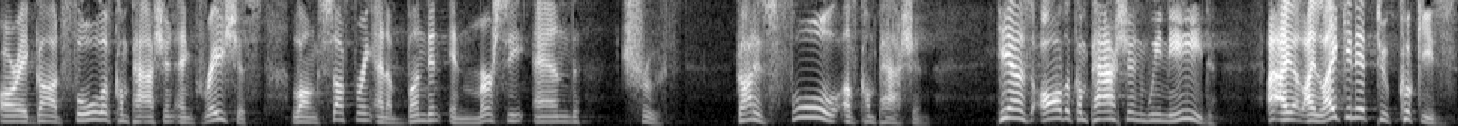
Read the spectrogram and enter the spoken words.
are a God full of compassion and gracious, long suffering, and abundant in mercy and truth. God is full of compassion. He has all the compassion we need. I, I, I liken it to cookies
